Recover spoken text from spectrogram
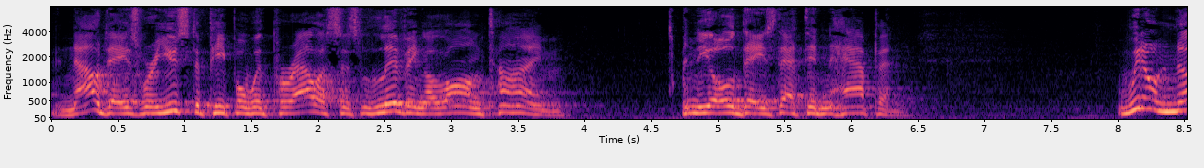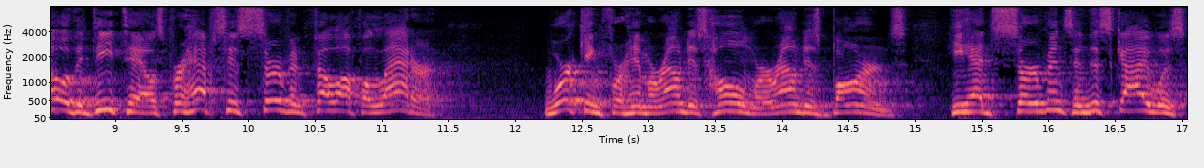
And nowadays, we're used to people with paralysis living a long time. In the old days, that didn't happen. We don't know the details. Perhaps his servant fell off a ladder working for him around his home or around his barns. He had servants, and this guy was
